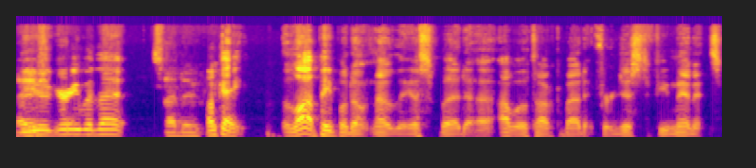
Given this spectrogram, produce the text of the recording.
Do you agree with that? yes, I do. Okay. A lot of people don't know this, but uh, I will talk about it for just a few minutes.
